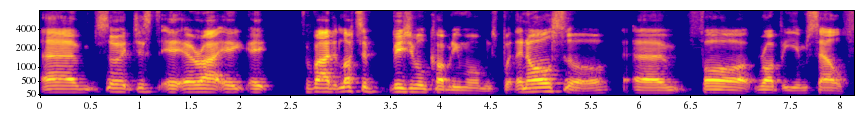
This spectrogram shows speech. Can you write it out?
um, so it just it, it, it provided lots of visual comedy moments, but then also um, for Robbie himself,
